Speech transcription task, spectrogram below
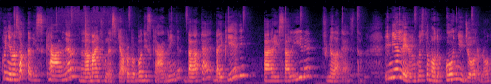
Quindi una sorta di scanner, nella mindfulness si chiama proprio body scanning, te- dai piedi a risalire fino alla testa. E mi alleno in questo modo ogni giorno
